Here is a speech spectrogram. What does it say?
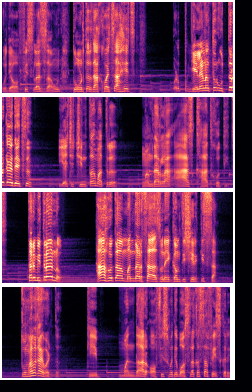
उद्या ऑफिसला जाऊन तोंड तर दाखवायचं आहेच. पण गेल्यानंतर उत्तर काय द्यायचं? याची चिंता मात्र मंदारला आज खात होतीच. तर मित्रांनो हा होता मंदारचा अजून एक गमतीशीर किस्सा. तुम्हाला काय वाटतं? की मंदार ऑफिसमध्ये बॉसला कसा फेस करेल?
